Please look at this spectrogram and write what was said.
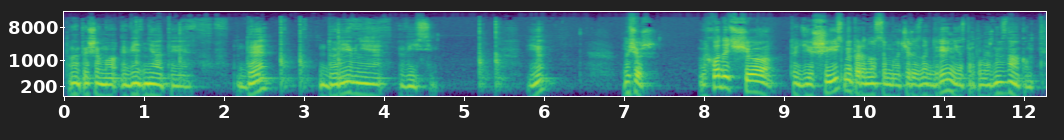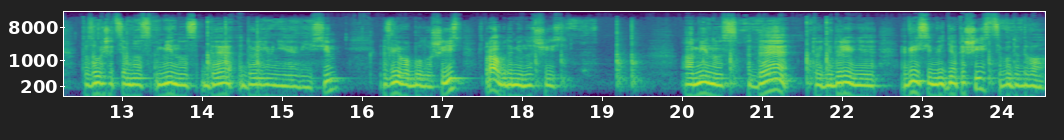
То ми пишемо відняти d дорівнює 8. Є? Ну що ж, виходить, що тоді 6 ми переносимо через знак дорівнює з протилежним знаком. То залишиться в нас мінус d дорівнює 8. Зліва було 6, справа буде мінус 6. А мінус d тоді дорівнює 8 відняти 6, це буде 2.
